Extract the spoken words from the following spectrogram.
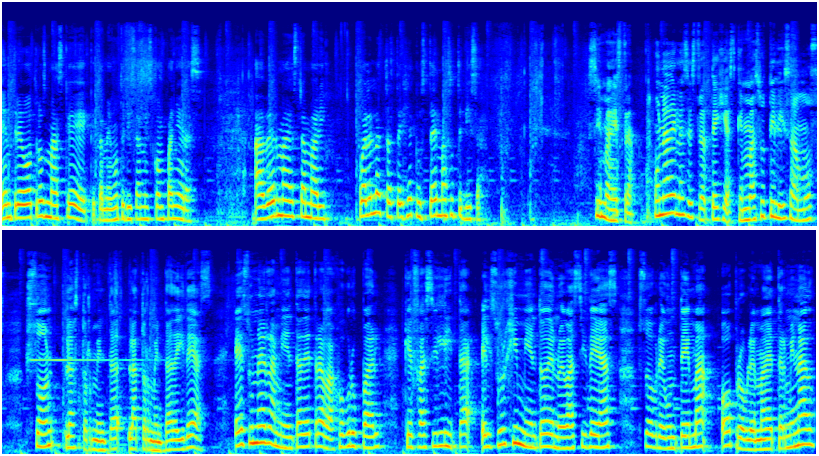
entre otros más que, también utilizan mis compañeras. A ver, maestra Mari, ¿cuál es la estrategia que usted más utiliza? Sí, maestra. Una de las estrategias que más utilizamos son las tormenta, la tormenta de ideas. Es una herramienta de trabajo grupal que facilita el surgimiento de nuevas ideas sobre un tema o problema determinado.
